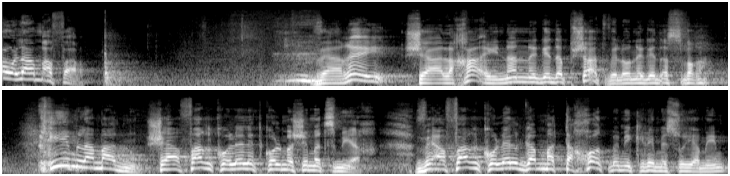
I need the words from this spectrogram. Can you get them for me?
העולם עפר. והרי שההלכה אינה נגד הפשט ולא נגד הסברה. אם למדנו שעפר כולל את כל מה שמצמיח, ועפר כולל גם מתכות במקרים מסוימים,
